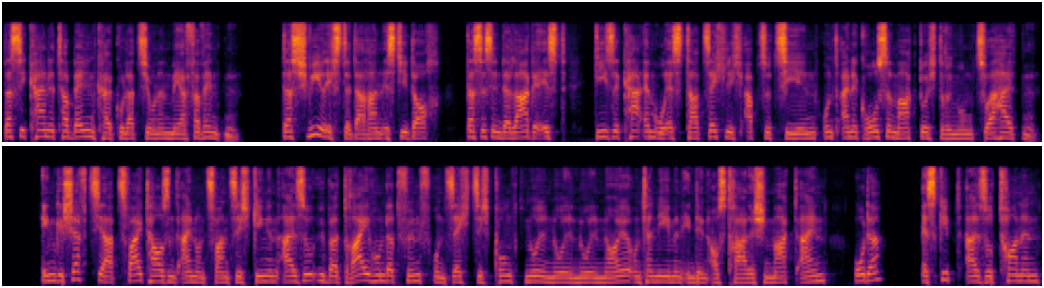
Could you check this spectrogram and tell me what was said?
dass Sie keine Tabellenkalkulationen mehr verwenden. Das Schwierigste daran ist jedoch, dass es in der Lage ist, diese KMUS tatsächlich abzuzielen und eine große Marktdurchdringung zu erhalten. Im Geschäftsjahr 2021 gingen also über 365.000 neue Unternehmen in den australischen Markt ein, oder? Es gibt also Tonnen,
